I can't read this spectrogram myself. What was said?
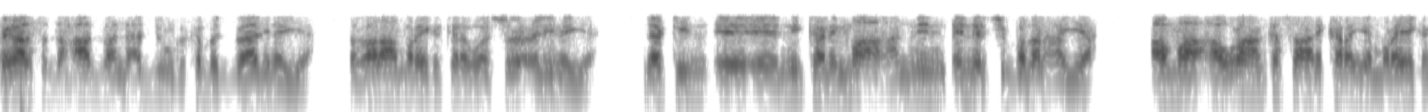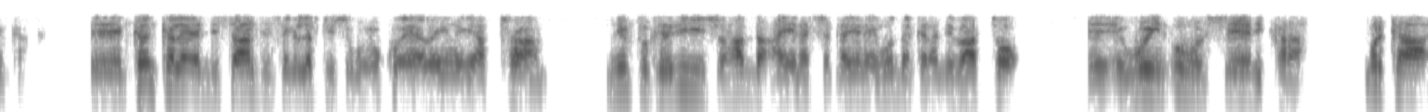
Dagaal saddexaad baana adduunka ka badbaadinaya. Dhaqaalaha maraykankana waan soo celinaya laakiin ninkani ma aha nin energy badan haya ama hawlahan ka saari karaya maraykanka. Kan kale ee desanta isaga laftiisa wuxuu ku eedeynayaa trump. Nin fikradihiisu hadda ayna shaqaynayn waddankana dhibaato weyn u horseedi kara. Marka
